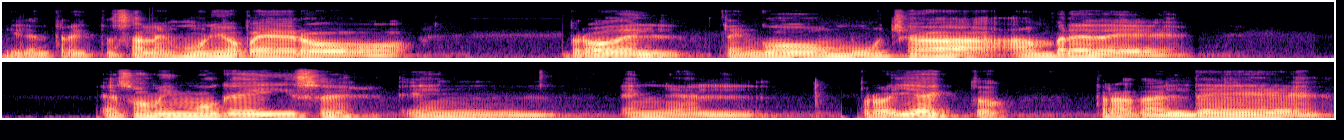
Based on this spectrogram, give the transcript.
y la entrevista sale en junio, pero, brother, tengo mucha hambre de eso mismo que hice en, en el proyecto, tratar de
